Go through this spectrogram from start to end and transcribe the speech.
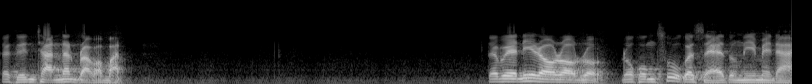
ถ้าขืนฉันนั่นปรับอบัติ แต่เวลนี้เราเราเราเราคงสู้กระแสตรงนี้ไม่ได้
